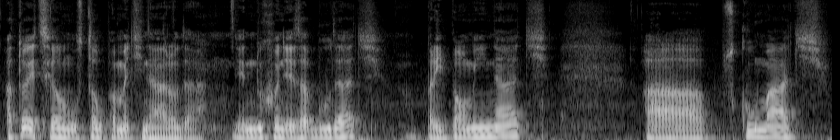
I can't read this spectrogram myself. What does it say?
A to je cieľom Ústavu pamäti národa. Jednoducho nezabúdať, pripomínať a skúmať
